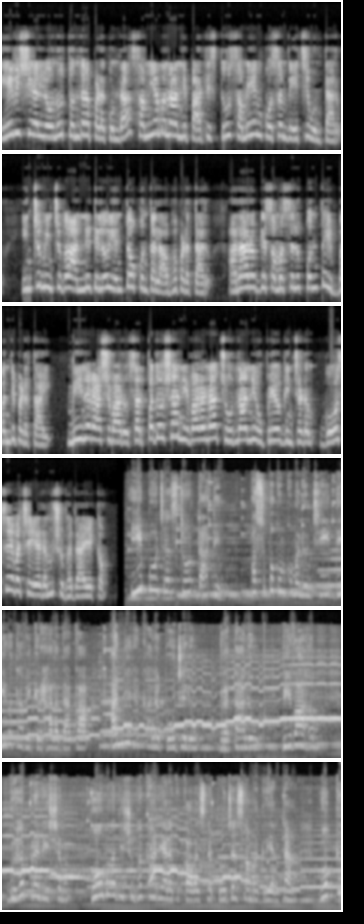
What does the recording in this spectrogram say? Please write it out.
ఏ విషయంలోనూ తొందరపడకుండా సంయమనాన్ని పాటిస్తూ సమయం కోసం వేచి ఉంటారు. ఇంచుమించుగా అన్నిటిలో ఎంతో కొంత లాభపడతారు. అనారోగ్య సమస్యలు కొంత ఇబ్బంది పెడతాయి. మీనరాశి వారు సర్పదోష నివారణ చూర్ణాన్ని ఉపయోగించడం గోసేవ చేయడం శుభదాయకం. ఈ పూజ స్టోర్ డాట్ ఇన్. పసుపు కుంకుమ నుంచి దేవతా విగ్రహాల దాకా అన్ని రకాల పూజలు వ్రతాలు వివాహం గృహప్రవేశం హోమాది శుభకార్యాలకు కావలసిన పూజా సామాగ్రి అంతా ఒక్క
